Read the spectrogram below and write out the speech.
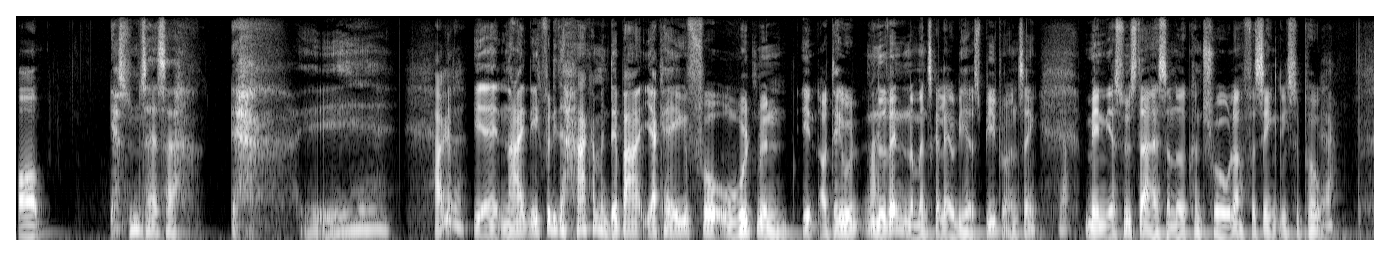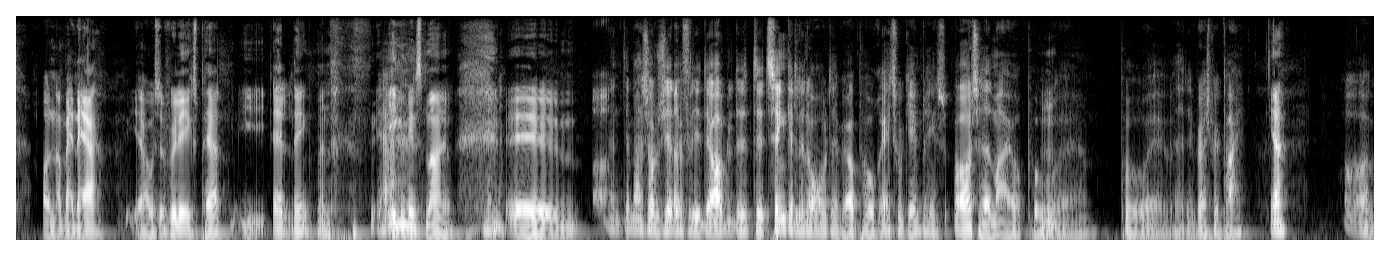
Og jeg synes altså... Ja, øh, Hakker det? Ja, nej, det er ikke fordi det hakker, men det er bare, jeg kan ikke få rytmen ind, og det er jo nej. nødvendigt, når man skal lave de her speedruns, ikke? Ja. Men jeg synes, der er sådan noget controller-forsinkelse på. Ja. Og når man er, jeg er jo selvfølgelig ekspert i alt, ikke? Men ja. Ja. ikke mindst mig. øhm, Men Det er meget sjovt, du siger det, fordi det, op, det, det tænker jeg lidt over, da vi var på Retro Game Days, og også havde Mario på, mm. øh, på øh, hvad hedder det, Raspberry Pi. ja, Og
